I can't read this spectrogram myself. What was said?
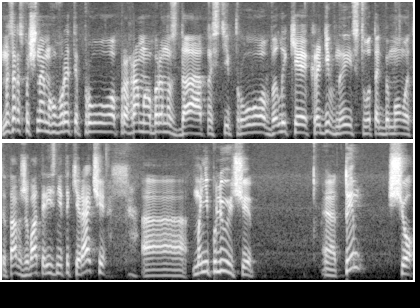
Ми зараз починаємо говорити про програми обороноздатності, про велике крадівництво, так би мовити, та вживати різні такі речі, е, маніпулюючи е, тим, що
